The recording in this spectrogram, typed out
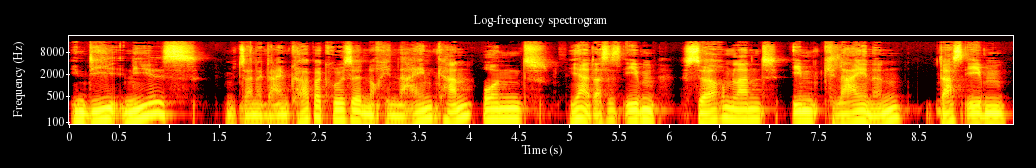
in die Nils mit seiner kleinen Körpergröße noch hinein kann. Und ja, das ist eben Sörmland im Kleinen das eben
